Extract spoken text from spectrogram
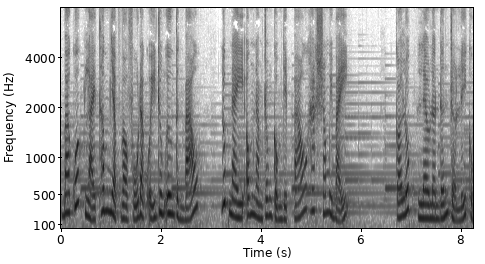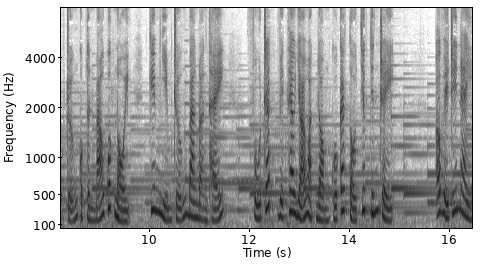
Ba Quốc lại thâm nhập vào phủ đặc ủy trung ương tình báo. Lúc này ông nằm trong cụm điệp báo H67. Có lúc leo lên đến trợ lý cục trưởng cục tình báo quốc nội, kiêm nhiệm trưởng ban đoàn thể, phụ trách việc theo dõi hoạt động của các tổ chức chính trị. Ở vị trí này,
